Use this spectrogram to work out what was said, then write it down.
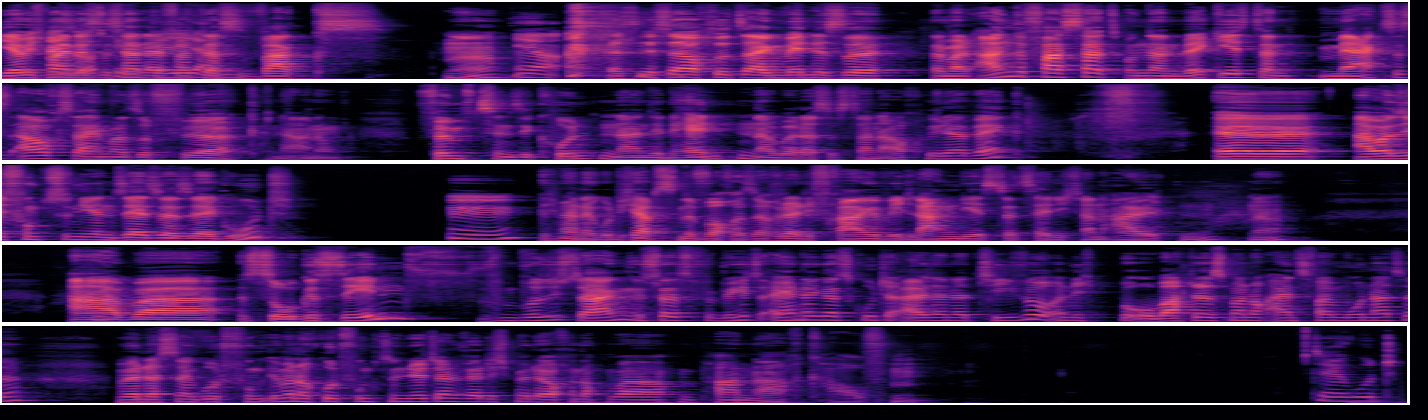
Ja, aber ich meine, also das ist halt Bildern. einfach das Wachs. Ne? Ja. Das ist ja auch sozusagen, wenn du sie dann mal angefasst hast und dann weggehst, dann merkst du es auch, sag ich mal, so für, keine Ahnung, 15 Sekunden an den Händen, aber das ist dann auch wieder weg. Äh, aber sie funktionieren sehr, sehr, sehr gut. Mhm. Ich meine, gut, ich habe es eine Woche, ist auch wieder die Frage, wie lange die jetzt tatsächlich dann halten. Ne? Aber so gesehen, muss ich sagen, ist das für mich jetzt eigentlich eine ganz gute Alternative und ich beobachte das mal noch ein, zwei Monate. Und wenn das dann gut immer noch gut funktioniert, dann werde ich mir da auch noch mal ein paar nachkaufen. Sehr gut.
